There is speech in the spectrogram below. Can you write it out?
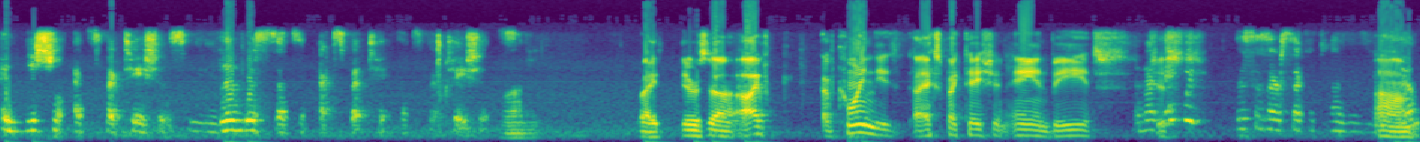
initial expectations. We live with sets of expecta- expectations. Right. Right. There's a I've I've coined these uh, expectation A and B. It's And I just think we this is our second time reviewing um, them.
